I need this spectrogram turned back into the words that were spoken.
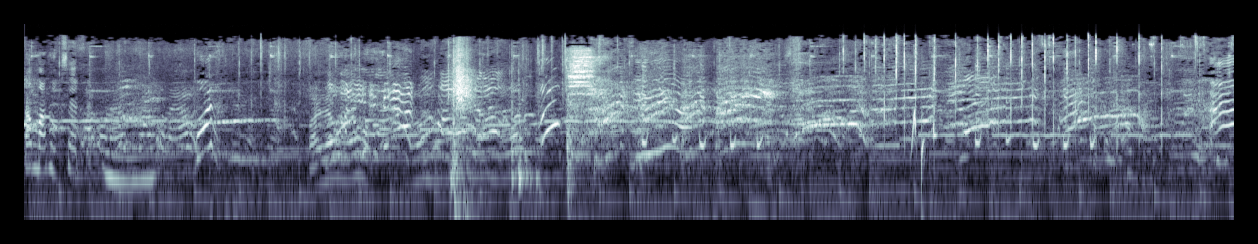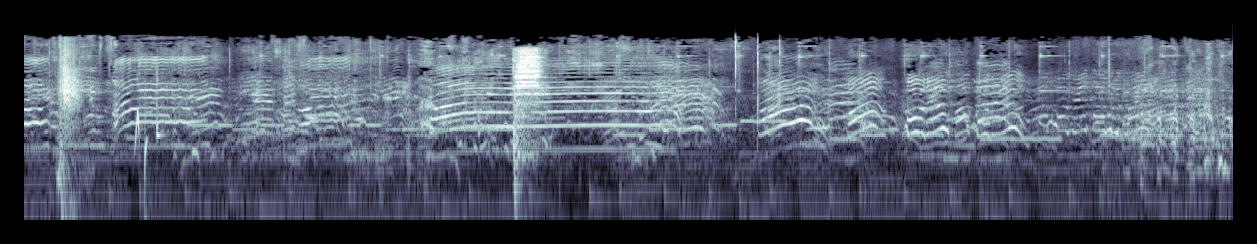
ต้องมัดทุกเส้นอืมไปแล้วแล้วพอแล้ว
